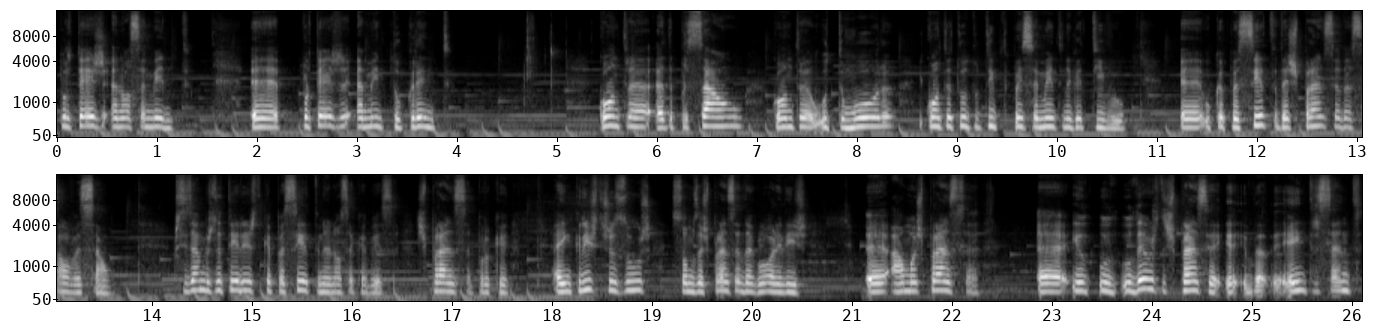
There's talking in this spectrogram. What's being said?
protege a nossa mente, uh, protege a mente do crente contra a depressão, contra o temor e contra todo o tipo de pensamento negativo. Uh, o capacete da esperança da salvação. Precisamos de ter este capacete na nossa cabeça, esperança, porque em Cristo Jesus somos a esperança da glória. Diz, uh, há uma esperança Uh, o, Deus de esperança é, interessante.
